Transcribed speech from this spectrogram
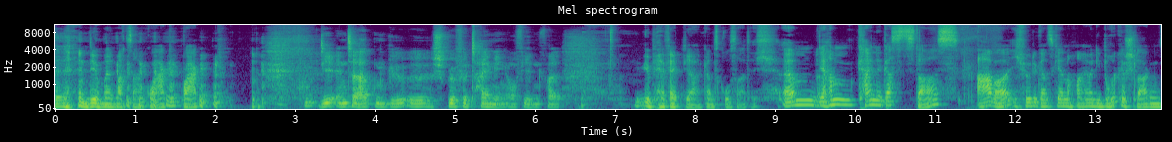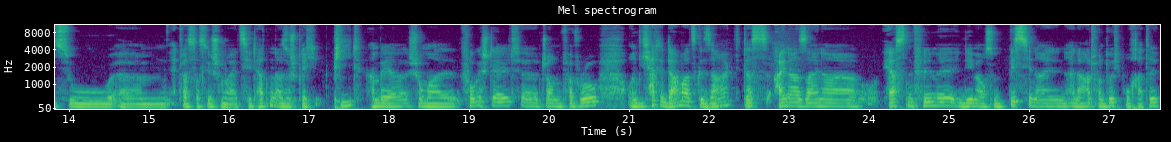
äh, in dem Moment macht es dann quack, quack. Die Ente hat ein Gespür für Timing auf jeden Fall. Perfekt, ja, ganz großartig. Ähm, wir haben keine Gaststars, aber ich würde ganz gerne noch mal einmal die Brücke schlagen zu ähm, etwas, was wir schon mal erzählt hatten. Also sprich, Pete haben wir ja schon mal vorgestellt, äh, John Favreau. Und ich hatte damals gesagt, dass einer seiner ersten Filme, in dem er auch so ein bisschen ein, eine Art von Durchbruch hatte,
